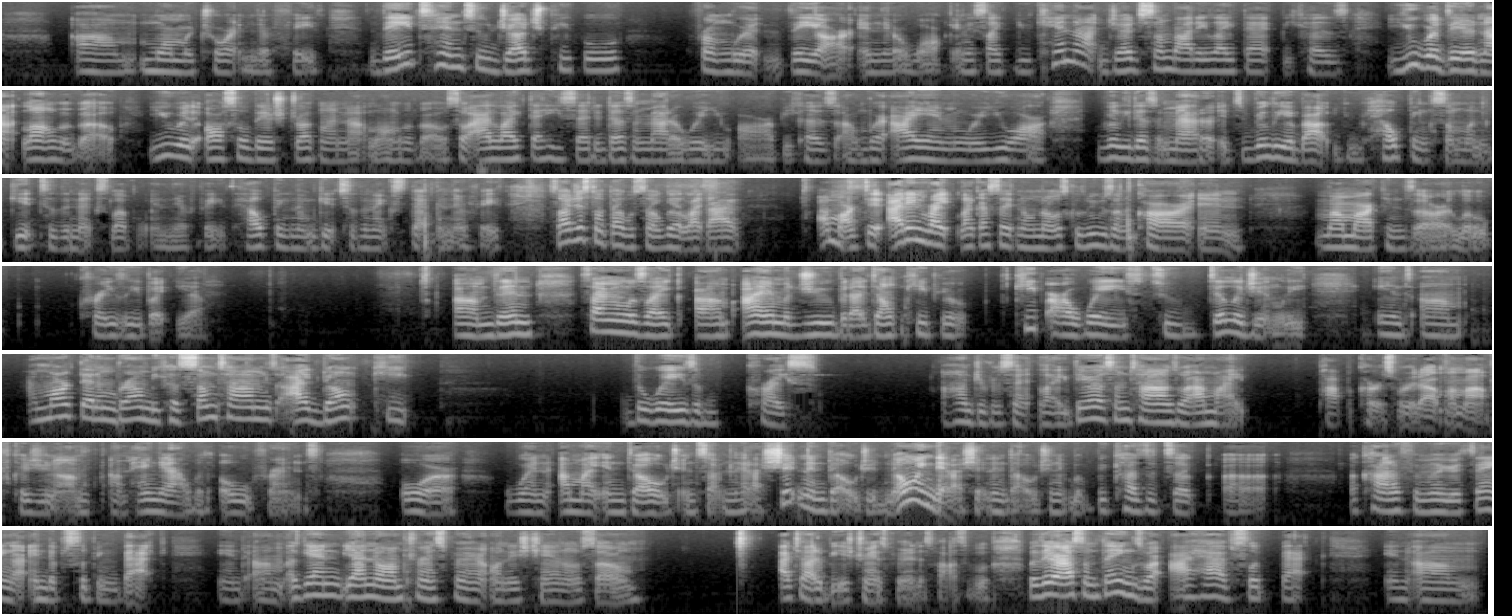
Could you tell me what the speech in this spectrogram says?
um, more mature in their faith. They tend to judge people from where they are in their walk. And it's like you cannot judge somebody like that because you were there not long ago. You were also there struggling not long ago. So I like that he said it doesn't matter where you are because um, where I am and where you are really doesn't matter. It's really about you helping someone get to the next level in their faith, helping them get to the next step in their faith. So I just thought that was so good. Like I, I marked it. I didn't write like I said no notes because we was in the car and my markings are a little crazy, but yeah. Um, then Simon was like, um, I am a Jew, but I don't keep your keep our ways too diligently. And um, I marked that in brown because sometimes I don't keep the ways of Christ 100%. Like there are some times where I might pop a curse word out my mouth because you know I'm I'm hanging out with old friends or when I might indulge in something that I shouldn't indulge in, knowing that I shouldn't indulge in it, but because it's a a, a kind of familiar thing, I end up slipping back and um, again, y'all know I'm transparent on this channel, so I try to be as transparent as possible. But there are some things where I have slipped back, and um,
